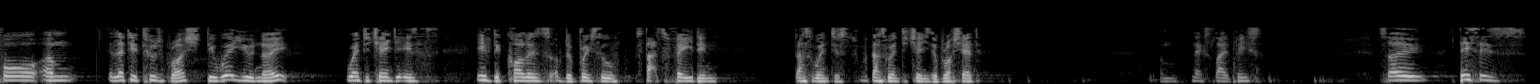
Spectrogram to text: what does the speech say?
For, um, electric toothbrush, the way you know when to change it is if the colors of the bristle starts fading, that's when to, that's when to change the brush head. Um, next slide, please. So this is,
